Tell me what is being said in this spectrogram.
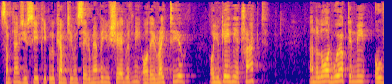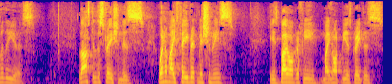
sometimes you see people who come to you and say, Remember you shared with me? Or they write to you, or you gave me a tract. And the Lord worked in me over the years. Last illustration is one of my favorite missionaries. His biography might not be as great as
